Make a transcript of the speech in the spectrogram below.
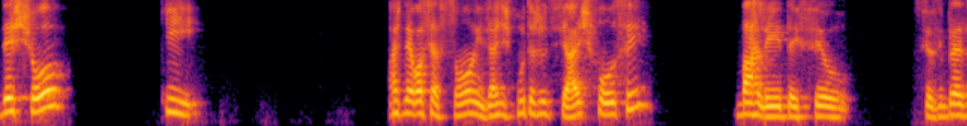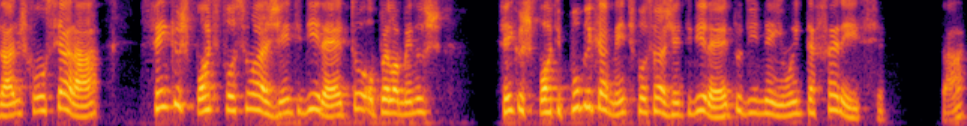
deixou que as negociações, as disputas judiciais fossem Barleta e seu, seus empresários com o Ceará, sem que o esporte fosse um agente direto, ou pelo menos sem que o esporte publicamente fosse um agente direto de nenhuma interferência. Tá?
